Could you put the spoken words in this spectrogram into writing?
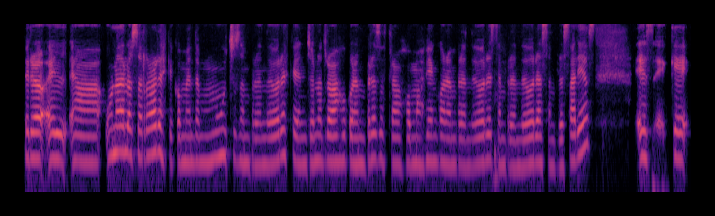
Pero el, ah, uno de los errores que cometen muchos emprendedores, que yo no trabajo con empresas, trabajo más bien con emprendedores, emprendedoras, empresarias, es que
